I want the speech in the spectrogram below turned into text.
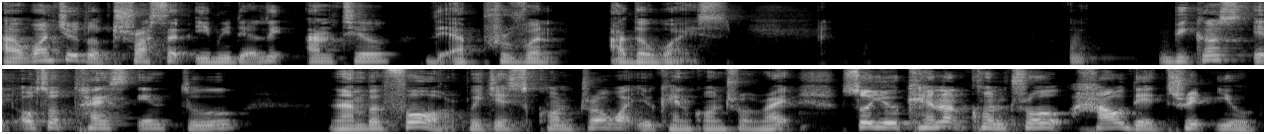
I want you to trust it immediately until they are proven otherwise. Because it also ties into Number four, which is control what you can control, right? So you cannot control how they treat you.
